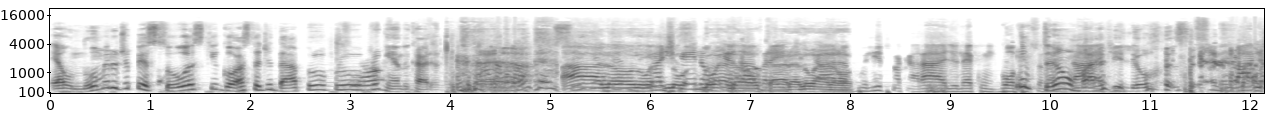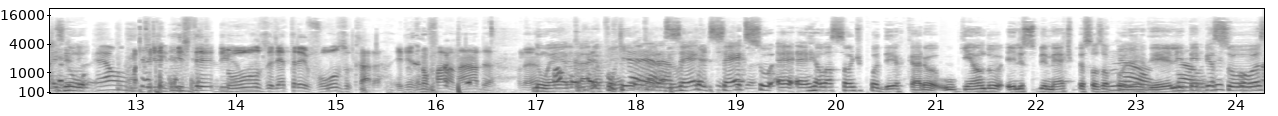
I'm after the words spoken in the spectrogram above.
é o número de pessoas que gosta de dar pro, pro, pro Gendo, cara. Não Ah, não, não, Mas não, quem não, não é dar não, pra cara, não é cara não. bonito pra caralho, né? Com boa Então, personalidade. maravilhoso. Mas não- É um... Ele é misterioso, ele é trevoso, cara. Ele não fala nada, né? Não é, cara. É porque, É. cara, se- sexo é, é relação de poder, cara. O Gendo, ele submete pessoas ao poder Não, dele não, e tem pessoas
